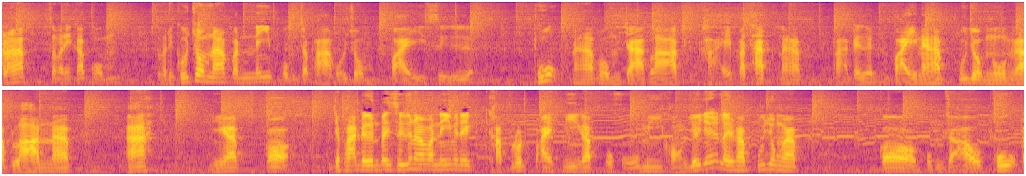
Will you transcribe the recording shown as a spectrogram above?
เอาละครับ สวัสดีครับผม สวัสดีคุณผู้ชมนะครับ วันนี้ผมจะพาคุณผู้ชมไปซื้อพลุนะครับผมจากร้านขายประทัดนะครับพาเดินไปนะครับคุณผู้ชมนู่นครับร้านนะครับอะนี่ครับก็จะพาเดินไปซื้อนะวันนี้ไม่ได้ขับรถไปนี่ครับโอ้โหมีของเยอะแยะเลยครับคุณผู้ชมครับ ก็ผมจะเอาพลุไป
